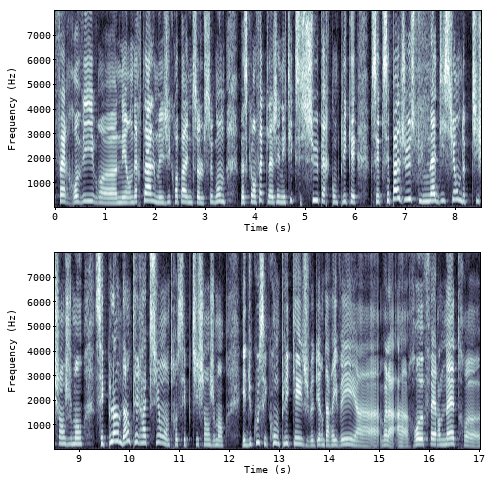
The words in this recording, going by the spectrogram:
faire revivre Néandertal, mais j'y crois pas une seule seconde, parce qu'en fait, la génétique, c'est super compliqué. C'est pas juste une addition de petits changements, c'est plein d'interactions entre ces petits changements. Et du coup, c'est compliqué, je veux dire, d'arriver à, voilà, à refaire naître euh,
